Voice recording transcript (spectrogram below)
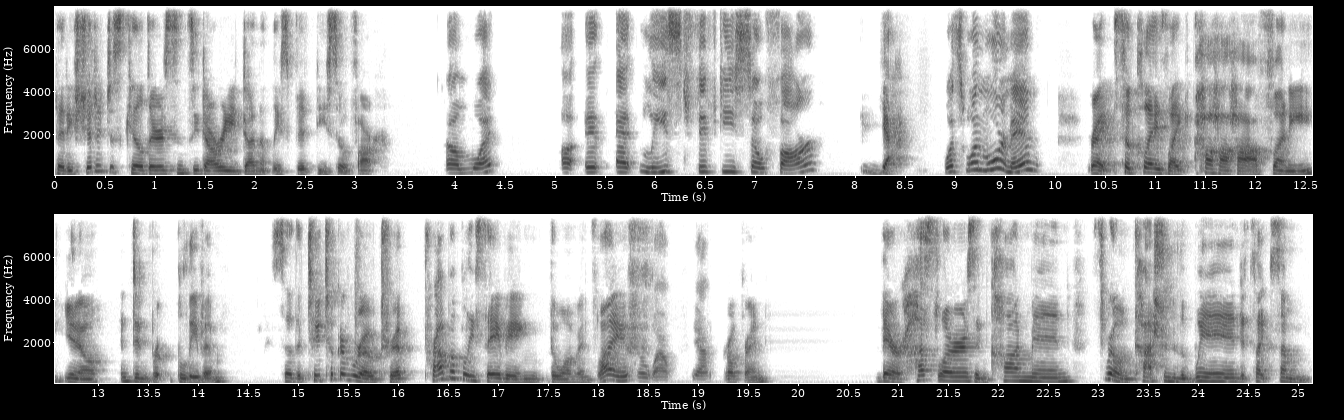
that he should have just killed her since he'd already done at least 50 so far. um what uh, it, at least fifty so far Yeah. what's one more man Right. So Clay's like, ha ha ha, funny, you know, and didn't b- believe him. So the two took a road trip, probably saving the woman's life, oh wow yeah girlfriend. They're hustlers and con men, throwing caution to the wind. It's like some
